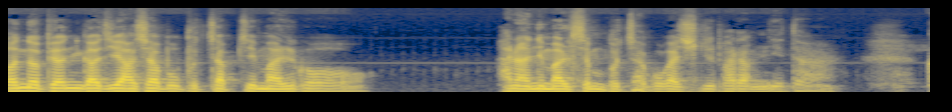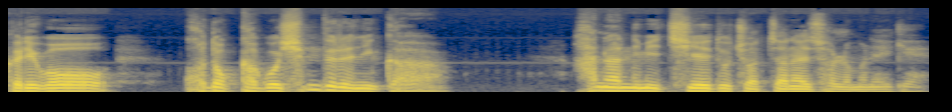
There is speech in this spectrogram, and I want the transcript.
건너편 가지 하샤부 붙잡지 말고 하나님 말씀 붙잡고 가시길 바랍니다. 그리고 고독하고 힘들으니까 하나님이 지혜도 줬잖아요, 솔로몬에게.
